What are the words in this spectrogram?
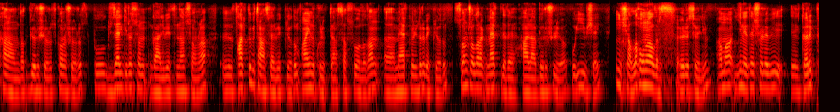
kanalımda görüşüyoruz, konuşuyoruz. Bu güzel Giresun galibiyetinden sonra e, farklı bir transfer bekliyordum. Aynı kulüpten Sassuolo'dan e, Mert Müldür'ü bekliyordum. Sonuç olarak Mert'le de hala görüşülüyor. Bu iyi bir şey. İnşallah onu alırız. Öyle söyleyeyim. Ama yine de şöyle bir e, garip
